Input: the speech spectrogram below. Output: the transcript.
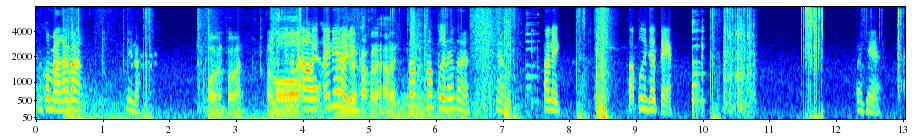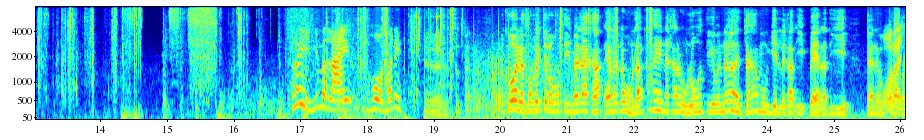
มีคนมาง่ายบ้าง นี่หน่อยปล่อยมันปล่อยมัน เรารอพี่ต้องไปเอาไอ้ไอ้นี่หน่อยดิเรากลับก็ได้อะไรซ่อมซ่อมปืนให้หน่อยเนี่ยอะเหล็กซ่อมปืนจะแตก โอเค เฮ้ย นี่มันลายโหดปะนี่ เออสุดๆอะทุกคนเดี๋ยวทรงเล็กจะลงสตรีมไหมนะครับ แอปแล้วผมรับให้นะครับผมลงสตรีมวันเนอร์จ้าโมงเย็นเลยครับ อีก 8 นาทีนะเดี๋ยวผม What ต้อ I งไป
